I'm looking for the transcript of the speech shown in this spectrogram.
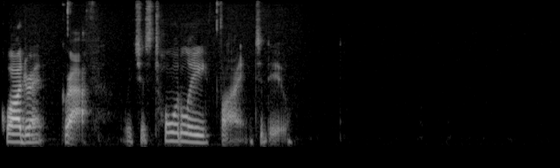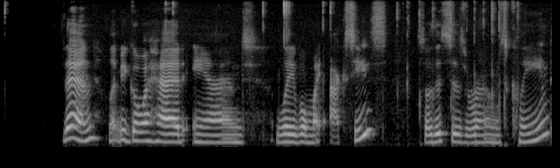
quadrant graph, which is totally fine to do. Then let me go ahead and label my axes. So this is rooms cleaned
